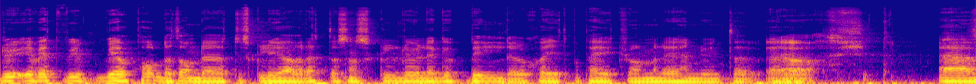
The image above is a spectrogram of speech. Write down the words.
du, jag vet, vi, vi har poddat om det att du skulle göra detta. Och sen skulle du lägga upp bilder och skit på Patreon. Men det hände ju inte. Eh, shit. eh,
